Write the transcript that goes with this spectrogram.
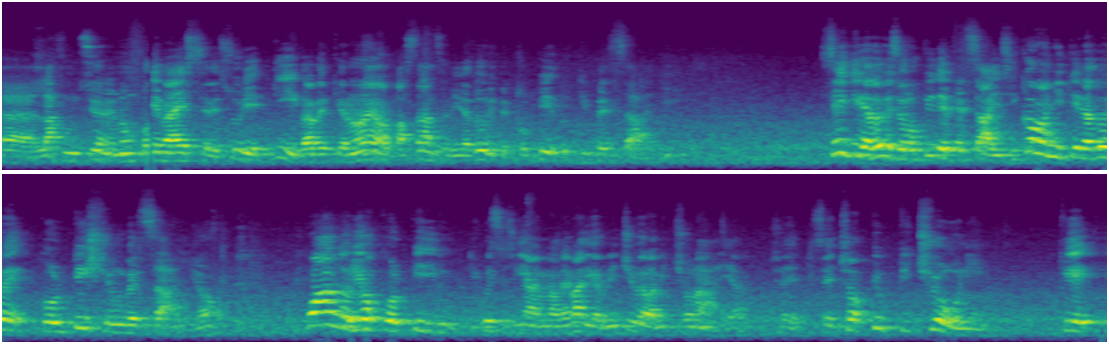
eh, la funzione non poteva essere suriettiva perché non aveva abbastanza tiratori per colpire tutti i bersagli. Se i tiratori sono più dei bersagli siccome ogni tiratore colpisce un bersaglio quando li ho colpiti tutti questo si chiama in matematica principio della piccionaia cioè se ho più piccioni che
